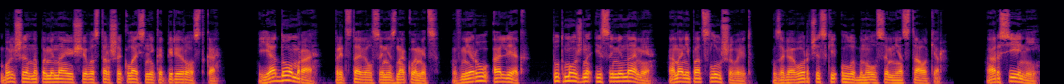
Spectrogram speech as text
больше напоминающего старшеклассника-переростка. «Я Домра», — представился незнакомец. «В миру Олег. Тут можно и с именами, она не подслушивает», — заговорчески улыбнулся мне сталкер. «Арсений,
